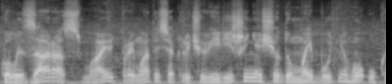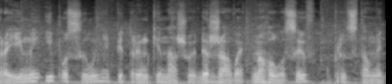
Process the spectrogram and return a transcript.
коли зараз мають прийматися ключові рішення щодо майбутнього України і посилення підтримки нашої держави, наголосив представник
